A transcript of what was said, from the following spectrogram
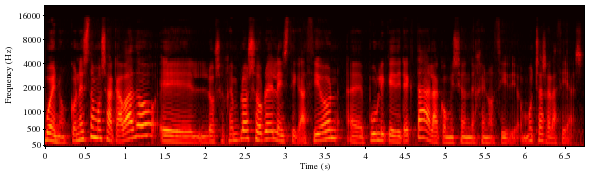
Bueno, con esto hemos acabado eh, los ejemplos sobre la instigación eh, pública y directa a la comisión de genocidio. Muchas gracias.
